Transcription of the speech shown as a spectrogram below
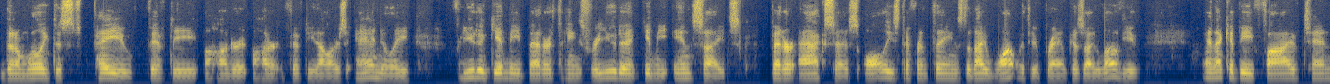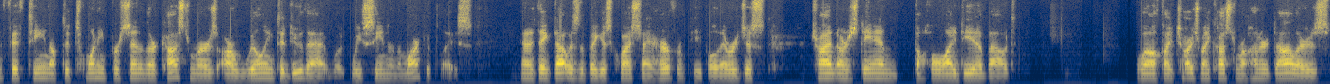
that I'm willing to pay you 50, 100, 150 dollars annually for you to give me better things, for you to give me insights, better access, all these different things that I want with your brand because I love you. And that could be 5, 10, 15, up to 20% of their customers are willing to do that, what we've seen in the marketplace. And I think that was the biggest question I heard from people. They were just trying to understand the whole idea about, well, if I charge my customer $100,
